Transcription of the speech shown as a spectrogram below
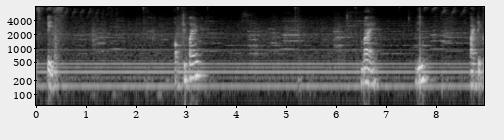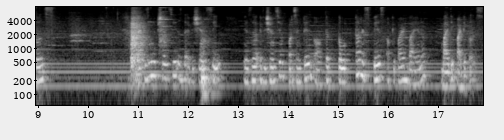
space occupied by these particles packaging efficiency is the efficiency is the efficiency of percentage of the total space occupied by an, by the particles.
